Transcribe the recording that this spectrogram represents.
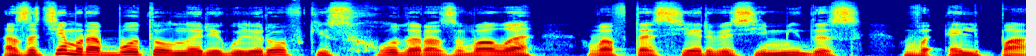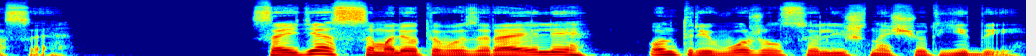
а затем работал на регулировке схода развала в автосервисе «Мидас» в Эль-Пасо. Сойдя с самолета в Израиле, он тревожился лишь насчет еды.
